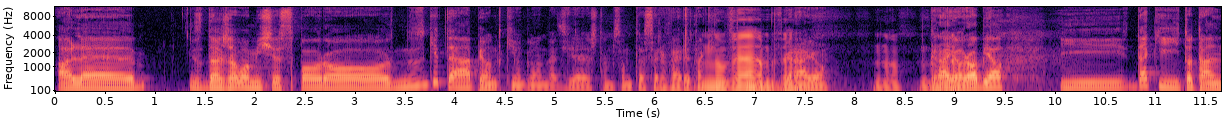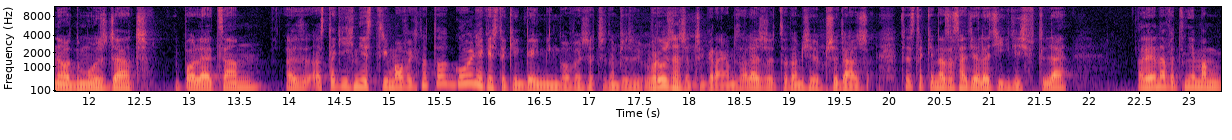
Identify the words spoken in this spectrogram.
ale zdarzało mi się sporo no, z GTA 5 oglądać, wiesz, tam są te serwery takie. No wiem, wiem. Grają, No, grają, robią i taki totalny odmurzacz polecam. A z, a z takich niestreamowych, no to ogólnie jakieś takie gamingowe rzeczy, tam różne rzeczy grają, zależy co tam się przydarzy. To jest takie na zasadzie leci gdzieś w tle, ale ja nawet nie mam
